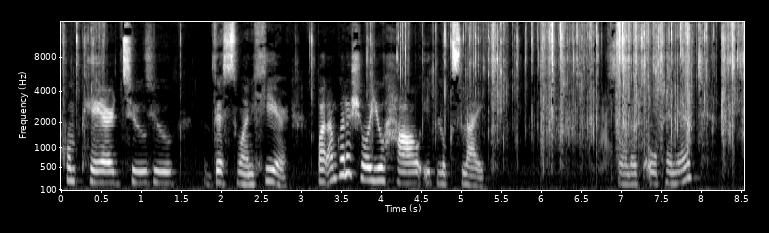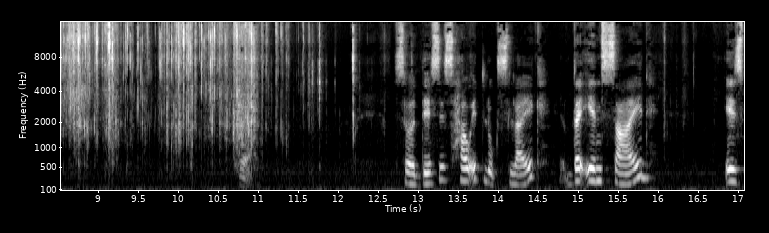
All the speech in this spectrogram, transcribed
compared to, to this one here. But I'm going to show you how it looks like. So let's open it. So this is how it looks like. The inside is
